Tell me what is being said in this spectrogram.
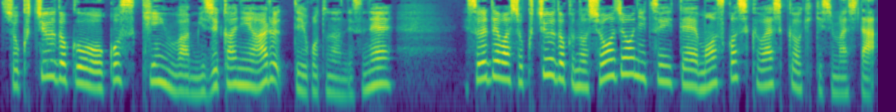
食中毒を起こす菌は身近にあるっていうことなんですね。それでは食中毒の症状についてもう少し詳しくお聞きしました。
